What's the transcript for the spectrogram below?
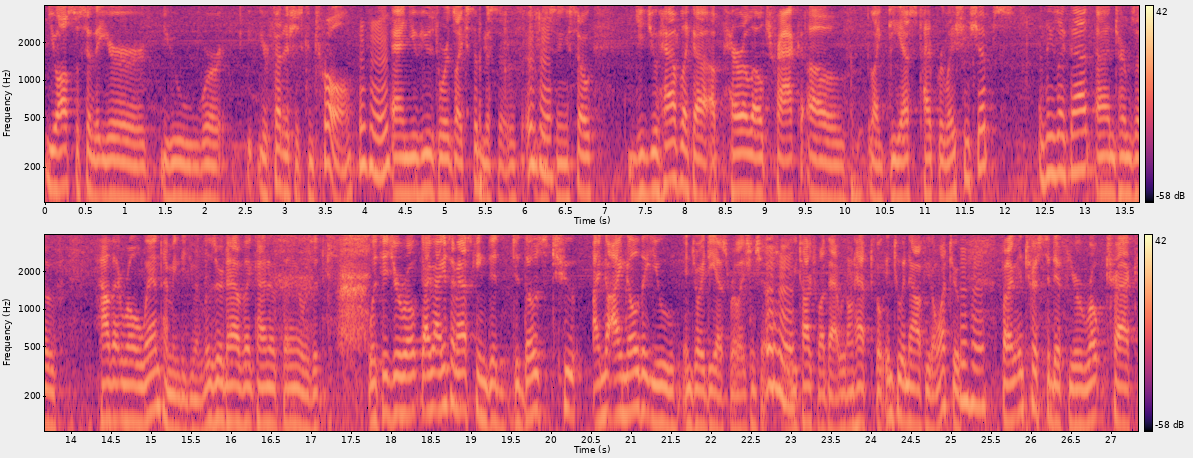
you also said that you're you were your fetish is control, Mm-hmm. and you've used words like submissive. and these things. So. Did you have like a, a parallel track of like DS type relationships and things like that uh, in terms of how that role went? I mean, did you and Lizard have that kind of thing, or was it? Was did your rope? I, I guess I'm asking. Did did those two? I know I know that you enjoy DS relationships. Mm-hmm. We talked about that. We don't have to go into it now if you don't want to. Mm-hmm. But I'm interested if your rope track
